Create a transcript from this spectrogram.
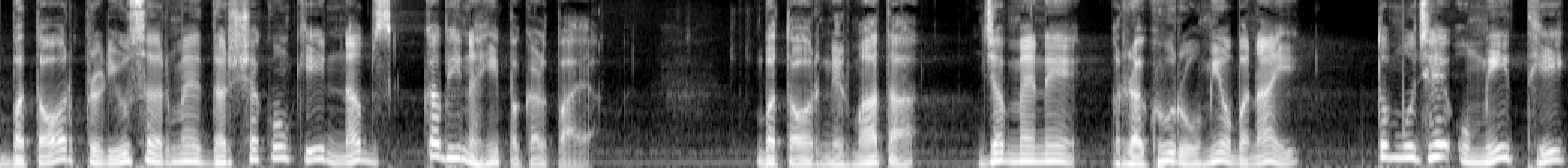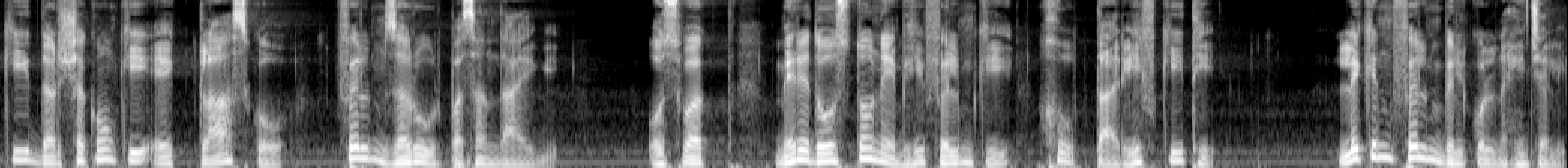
बतौर प्रोड्यूसर मैं दर्शकों की नब्ज कभी नहीं पकड़ पाया। बतौर निर्माता जब मैंने रघु रोमियो बनाई तो मुझे उम्मीद थी कि दर्शकों की एक क्लास को फ़िल्म ज़रूर पसंद आएगी। उस वक्त मेरे दोस्तों ने भी फ़िल्म की खूब तारीफ़ की थी, लेकिन फ़िल्म बिल्कुल नहीं चली।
